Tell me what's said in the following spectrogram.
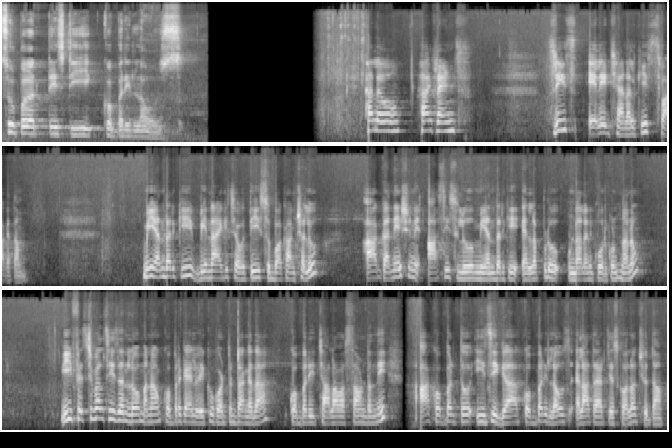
Super tasty కొబ్బరి లవ్స్ hello hi friends శ్రీస్ elite ఛానల్కి స్వాగతం. మీ అందరికీ వినాయక చవితి శుభాకాంక్షలు. ఆ గణేషుని ఆశీస్సులు మీ అందరికీ ఎల్లప్పుడూ ఉండాలని కోరుకుంటున్నాను. ఈ ఫెస్టివల్ సీజన్లో మనం కొబ్బరికాయలు ఎక్కువ కొడుతుంటాం కదా కొబ్బరి చాలా వస్తూ ఉంటుంది. ఆ కొబ్బరితో ఈజీగా కొబ్బరి లవ్స్ ఎలా తయారు చేసుకోవాలో చూద్దాం.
